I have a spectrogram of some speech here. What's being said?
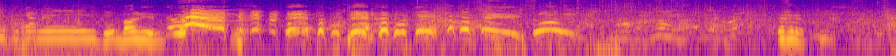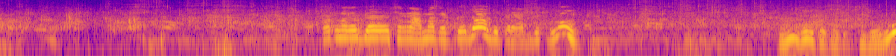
itu kami gembalin. Kau nak jadi seramat itu dah berkerap belum. Hmm, dulu.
